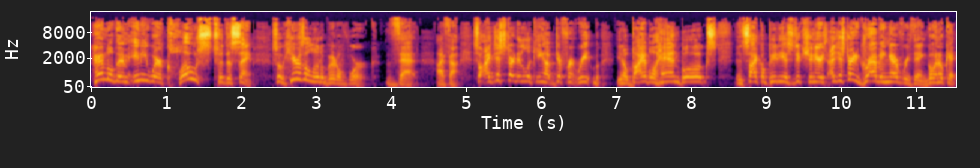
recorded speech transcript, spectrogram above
handle them anywhere close to the same. So here's a little bit of work that I found. So I just started looking up different, re, you know, Bible handbooks, encyclopedias, dictionaries. I just started grabbing everything, going, okay,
